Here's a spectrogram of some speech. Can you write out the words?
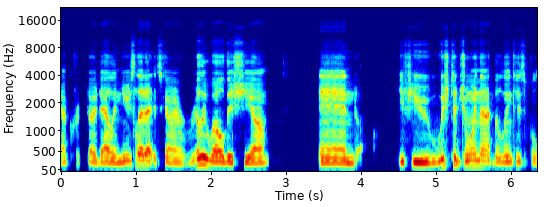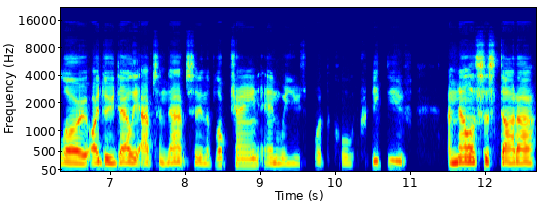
our crypto daily newsletter. It's going really well this year. And if you wish to join that, the link is below. I do daily apps and naps in the blockchain, and we use what's called predictive analysis data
